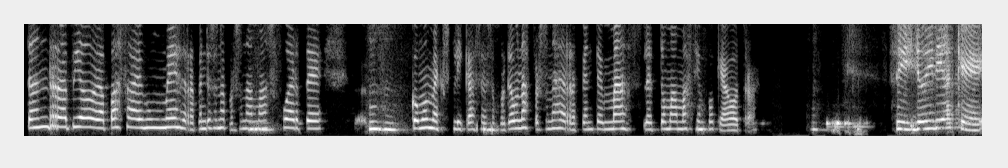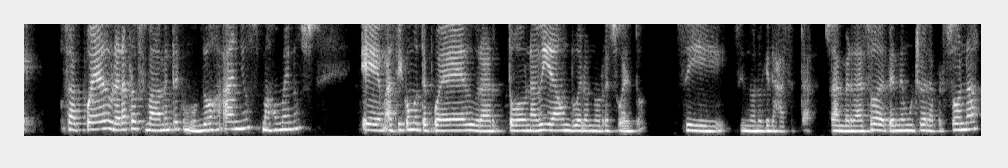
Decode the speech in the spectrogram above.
tan rápido la pasa en un mes, de repente es una persona más fuerte. ¿Cómo me explicas eso? Porque a unas personas de repente más le toma más tiempo que a otras. Sí, yo diría que, o sea, puede durar aproximadamente como dos años, más o menos. Em, así como te puede durar toda una vida un duelo no resuelto si, si no lo quieres aceptar. O sea, en verdad eso depende mucho de la persona.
